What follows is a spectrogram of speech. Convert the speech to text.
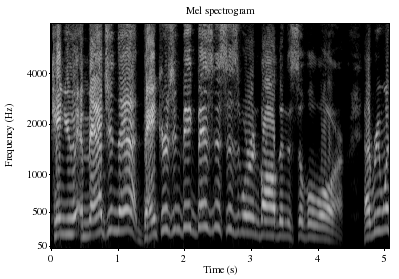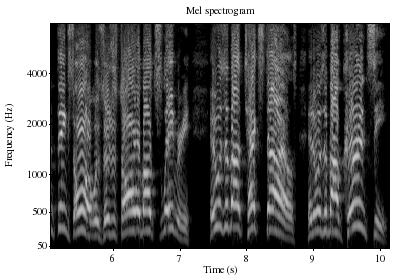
Can you imagine that? Bankers and big businesses were involved in the Civil War. Everyone thinks, oh, it was just all about slavery. It was about textiles and it was about currency.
